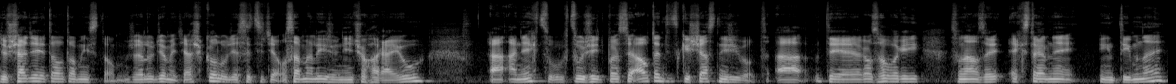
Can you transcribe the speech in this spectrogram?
že všade je to o tom istom. Že ľuďom je ťažko, ľudia sa cítia osamelí, že niečo hrajú a, a nechcú. Chcú žiť proste autentický šťastný život. A tie rozhovory sú naozaj extrémne intimné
